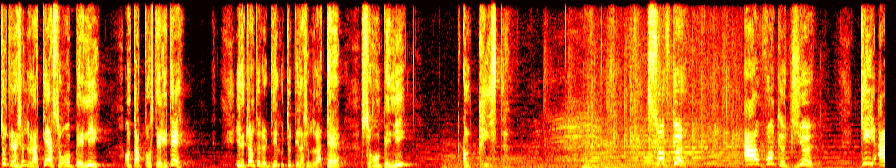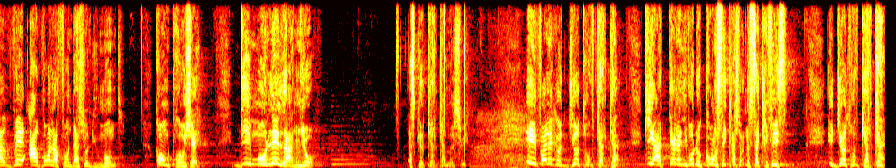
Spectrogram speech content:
toutes les nations de la terre seront bénies en ta postérité, il est en train de dire que toutes les nations de la terre seront bénies en Christ. Sauf que, avant que Dieu, avait avant la fondation du monde, comme projet, d'immoler l'agneau, est-ce que quelqu'un me suit? Il fallait que Dieu trouve quelqu'un qui a tel niveau de consécration de sacrifice. Et Dieu trouve quelqu'un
